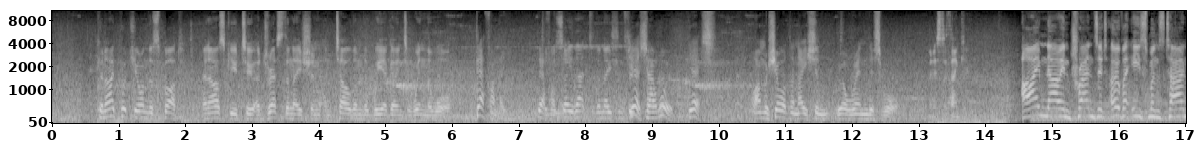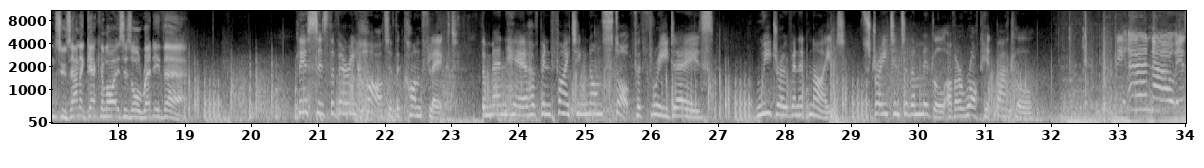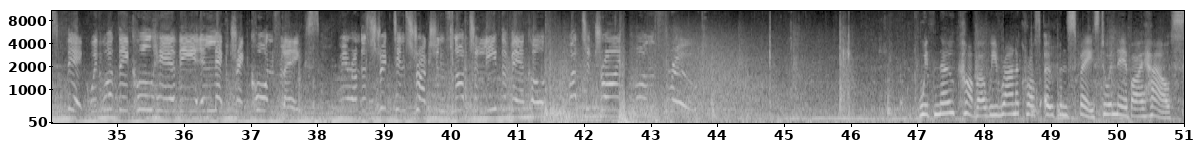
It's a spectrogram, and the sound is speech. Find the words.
Can I put you on the spot and ask you to address the nation and tell them that we are going to win the war? Definitely. Definitely. Can you say that to the nation through Yes, the I would. Yes. I'm assured the nation will win this war. Minister, thank you. I'm now in transit over Eastman's Town. Susanna Gekalois is already there. This is the very heart of the conflict. The men here have been fighting non-stop for three days. We drove in at night, straight into the middle of a rocket battle. The air now is thick with what they call here the electric cornflakes. We're under strict instructions not to leave the vehicle, but to drive on through. With no cover, we ran across open space to a nearby house.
